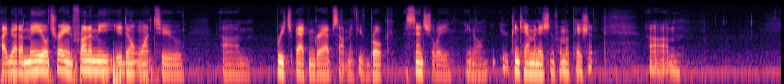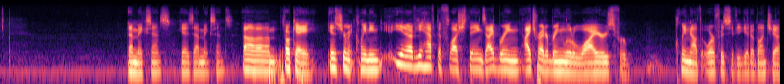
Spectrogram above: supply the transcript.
I've got a mayo tray in front of me, you don't want to um, reach back and grab something if you've broke essentially you know your contamination from a patient. Um, that makes sense. Does that make sense. Um, okay, instrument cleaning. You know, if you have to flush things, I bring, I try to bring little wires for cleaning out the orifice if you get a bunch of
